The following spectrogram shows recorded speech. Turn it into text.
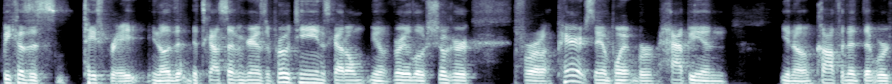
because it tastes great. You know, it's got seven grams of protein. It's got um, you know very low sugar. For a parent standpoint, we're happy and you know confident that we're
